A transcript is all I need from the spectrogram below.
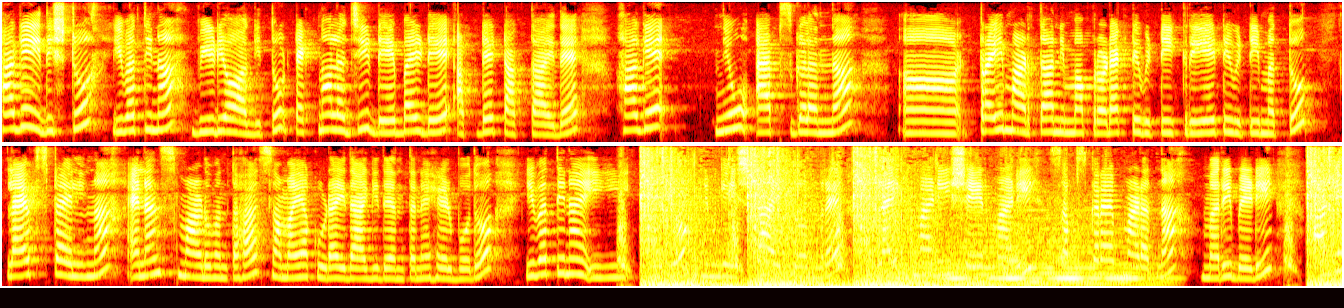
ಹಾಗೆ ಇದಿಷ್ಟು ಇವತ್ತಿನ ವಿಡಿಯೋ ಆಗಿತ್ತು. Technology day by day update ಆಗ್ತಾ ಇದೆ. ಹಾಗೆ ನ್ಯೂ ಆ್ಯಪ್ಸ್ಗಳನ್ನು ಟ್ರೈ ಮಾಡ್ತಾ ನಿಮ್ಮ ಪ್ರೊಡಕ್ಟಿವಿಟಿ, ಕ್ರಿಯೇಟಿವಿಟಿ ಮತ್ತು ಲೈಫ್ ಸ್ಟೈಲ್ನ ಎನೌನ್ಸ್ ಮಾಡುವಂತಹ ಸಮಯ ಕೂಡ ಇದಾಗಿದೆ ಅಂತಲೇ ಹೇಳ್ಬೋದು. ಇವತ್ತಿನ ಈ ವಿಡಿಯೋ ನಿಮಗೆ ಇಷ್ಟ ಆಯಿತು ಅಂದರೆ ಲೈಕ್ ಮಾಡಿ, ಶೇರ್ ಮಾಡಿ, ಸಬ್ಸ್ಕ್ರೈಬ್ ಮಾಡೋದನ್ನ ಮರಿಬೇಡಿ. ಹಾಗೆ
